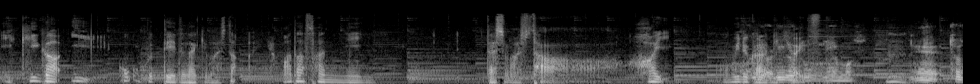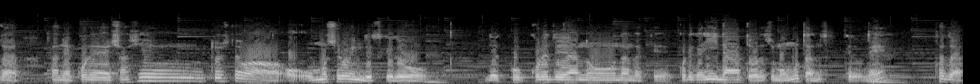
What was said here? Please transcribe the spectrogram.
生きがいいを送っていただきました。山田さんに出しました。はい。を見るからあにりがとうござい意外ですね。ます。うん。ね、ただ、ただね、これ写真としてはお面白いんですけど、でここれであのなんだっけこれがいいなって私も思ったんですけどね、ただ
